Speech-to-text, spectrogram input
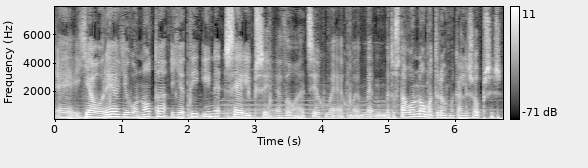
ε, για ωραία γεγονότα γιατί είναι σε έλλειψη εδώ. Έτσι, έχουμε, έχουμε, με, με το σταγονόμετρο έχουμε καλές όψεις.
